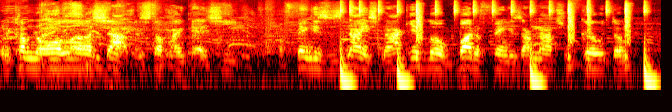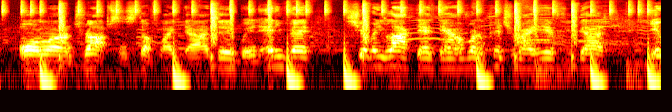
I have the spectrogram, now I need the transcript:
When it comes to online shopping and stuff like that, she, her fingers is nice, man. I get little butter fingers. I'm not too good with them online drops and stuff like that. I did, but in any event, she already locked that down. I run a picture right here for you guys. Yeah,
